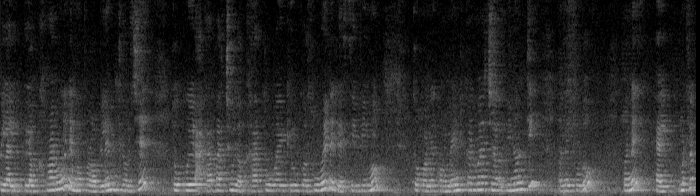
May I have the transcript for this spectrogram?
લખવાનું હોય ને એમાં પ્રોબ્લેમ થયો છે, તો કોઈ આગા પાછું લખાતું હોય કે એવું કશું હોય ને રેસીપીમાં તો મને કોમેન્ટ કરવા વિનંતી અને થોડું મને હેલ્પ મતલબ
